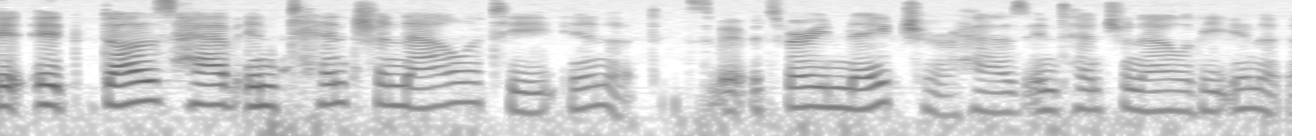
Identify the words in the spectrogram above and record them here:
It, it does have intentionality in it. It's, its very nature has intentionality in it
